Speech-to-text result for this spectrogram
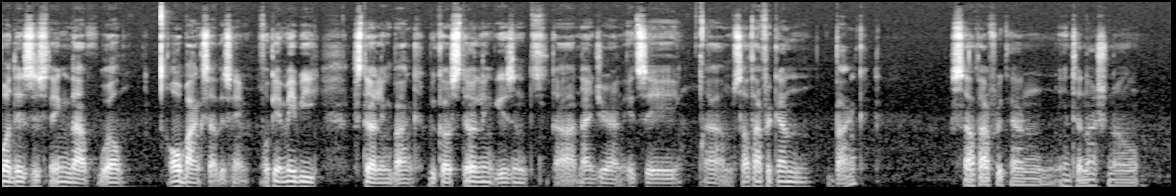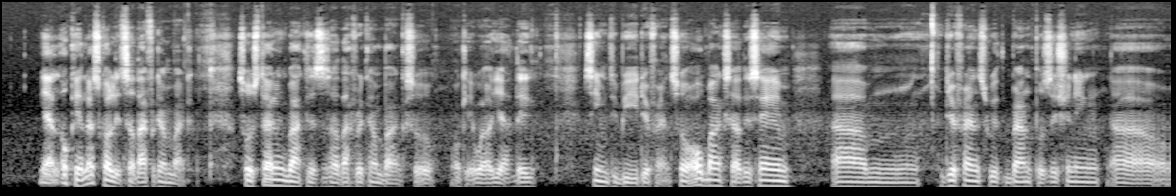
but there's this thing that, well, all banks are the same. Okay, maybe Sterling Bank because Sterling isn't uh, Nigerian, it's a um, South African bank. South African International yeah, okay, let's call it South African Bank. So Sterling Bank is a South African bank. So, okay, well, yeah, they seem to be different. So all banks are the same. Um, difference with brand positioning. Uh,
